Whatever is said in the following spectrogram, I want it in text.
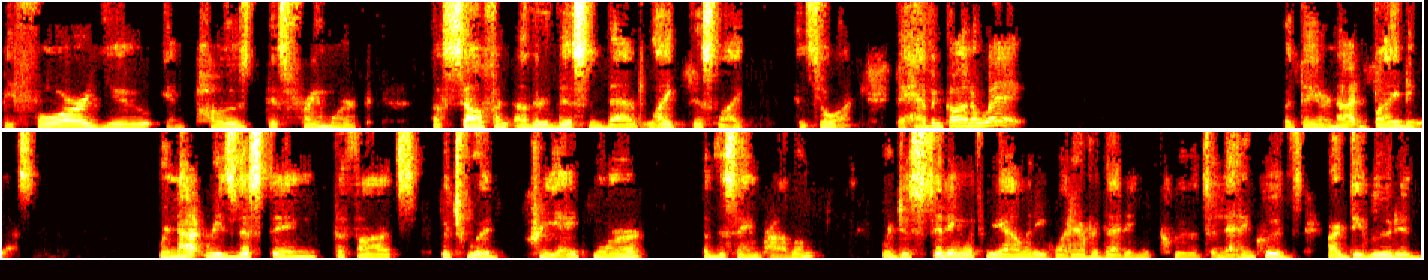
before you imposed this framework of self and other, this and that, like, dislike, and so on. They haven't gone away, but they are not binding us. We're not resisting the thoughts which would create more of the same problem. We're just sitting with reality, whatever that includes. And that includes our deluded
